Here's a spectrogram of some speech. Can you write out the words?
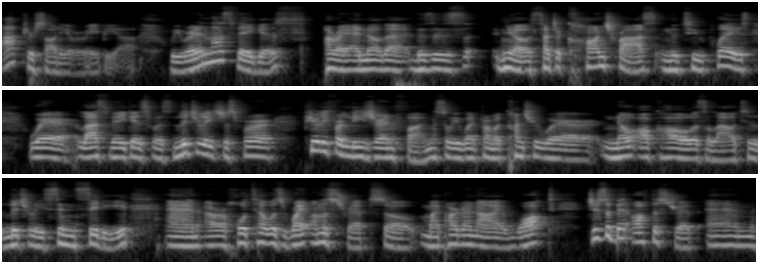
after Saudi Arabia. We were in Las Vegas all right, I know that this is, you know, such a contrast in the two places where Las Vegas was literally just for purely for leisure and fun. So we went from a country where no alcohol was allowed to literally Sin City. And our hotel was right on the strip. So my partner and I walked just a bit off the strip and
